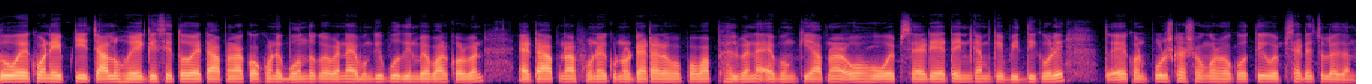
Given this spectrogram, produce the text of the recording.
তো এখন অ্যাপটি চালু হয়ে গেছে। তো এটা আপনারা কখনোই বন্ধ করবেন না এবং কি প্রতিদিন ব্যবহার করবেন। এটা আপনার ফোনের কোনো ডাটার প্রভাব ফেলবে না এবং কি আপনার ওহো ওয়েবসাইটে এটা ইনকামকে বৃদ্ধি করে। তো এখন পুরস্কার সংগ্রহ করতে ওয়েবসাইটে চলে যান।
